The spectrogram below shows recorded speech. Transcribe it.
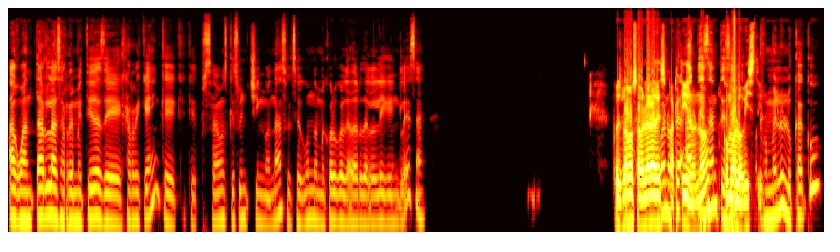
aguantar las arremetidas de Harry Kane, que, que- que, pues, sabemos que es un chingonazo, el segundo mejor goleador de la liga inglesa. Pues vamos a hablar de ese Bueno, pero partido, antes, ¿no? antes, ¿Cómo ¿eh? lo viste? Romelu Lukaku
